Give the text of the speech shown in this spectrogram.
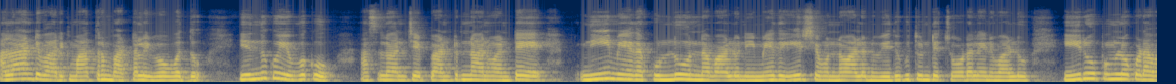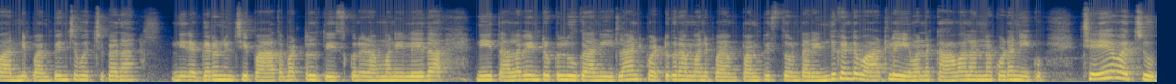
అలాంటి వారికి మాత్రం బట్టలు ఇవ్వవద్దు. ఎందుకు ఇవ్వకు? అసలు అని చెప్పి అంటున్నాను అంటే నీ మీద కుళ్ళు ఉన్నవాళ్ళు నీ మీద ఈర్ష్య ఉన్నవాళ్ళు నువ్వు ఎదుగుతుంటే చూడలేని వాళ్ళు ఈ రూపంలో కూడా వారిని పంపించవచ్చు కదా? నీ దగ్గర నుంచి పాత బట్టలు తీసుకుని రమ్మని లేదా నీ తల వెంట్రుకలు కానీ ఇట్లాంటి పట్టుకు రమ్మని పంపిస్తూ ఉంటారు. ఎందుకంటే వాటిలో ఏమన్నా కావాలన్నా కూడా నీకు చేయవచ్చు.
